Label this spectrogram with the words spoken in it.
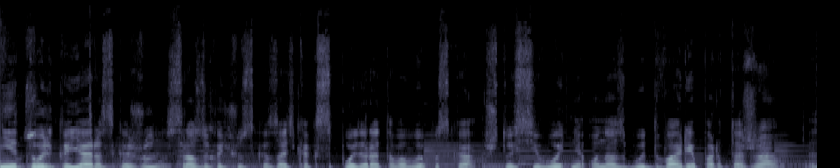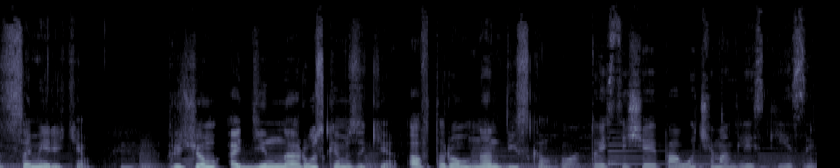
Не только я расскажу, сразу хочу сказать, как спойлер этого выпуска, что сегодня у нас будет два репортажа с Америки. М. Причем один на русском языке, а втором на английском. О, то есть еще и поучим английский язык.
